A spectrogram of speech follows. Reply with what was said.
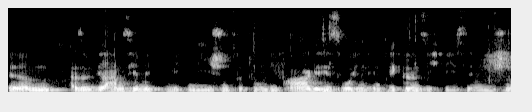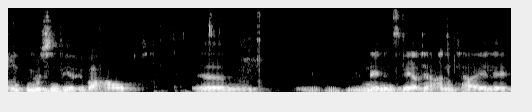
Ähm, also wir haben es hier mit, mit Nischen zu tun. Die Frage ist, wohin entwickeln sich diese Nischen und müssen wir überhaupt ähm, nennenswerte Anteile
